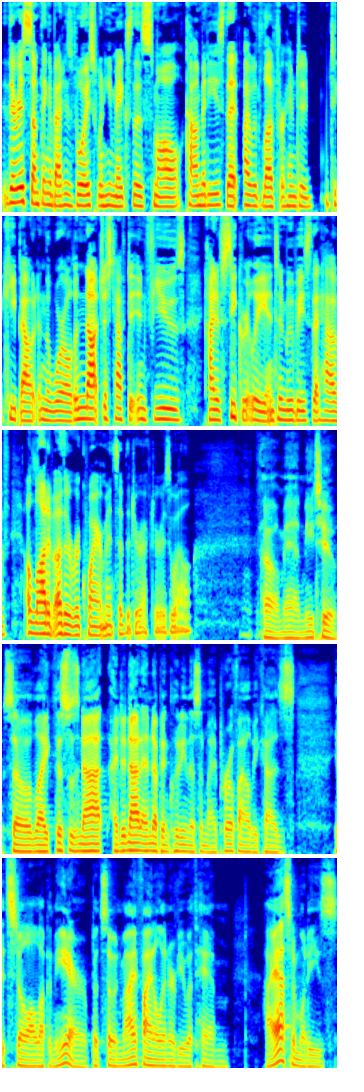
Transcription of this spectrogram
there is something about his voice when he makes those small comedies that I would love for him to to keep out in the world and not just have to infuse kind of secretly into movies that have a lot of other requirements of the director as well. Oh man, me too. So like this was not I did not end up including this in my profile because it's still all up in the air. But so in my final interview with him, I asked him what he's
